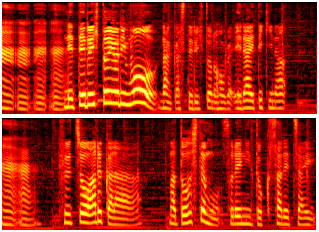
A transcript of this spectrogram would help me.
うんうんうんうん。寝てる人よりもなんかしてる人の方が偉い的な風潮あるからまあどうしてもそれに毒されちゃい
